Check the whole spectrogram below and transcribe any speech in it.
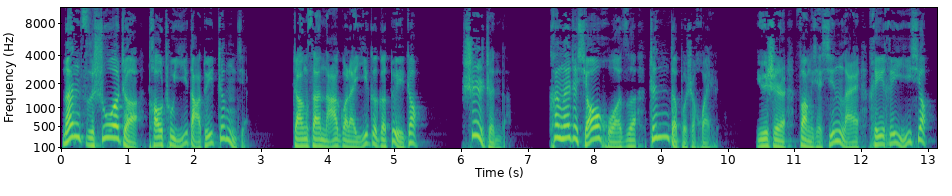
男子说着，掏出一大堆证件，张三拿过来一个个对照，是真的。看来这小伙子真的不是坏人，于是放下心来，嘿嘿一笑，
